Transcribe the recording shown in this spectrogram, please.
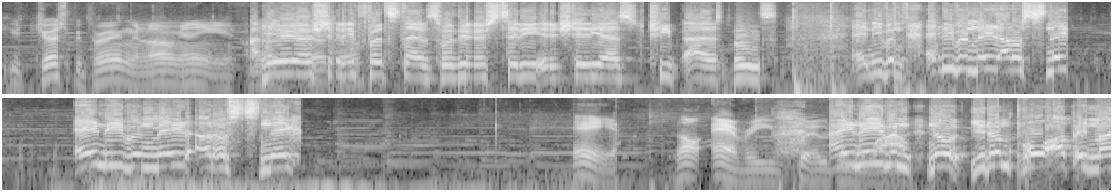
you'd just be bringing along any. I hear your shitty footsteps with your shitty, shitty ass, cheap ass boots, and even, and even made out of snake, and even made out of snake. Hey, not every boat. Ain't even, no, you don't pull up in my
